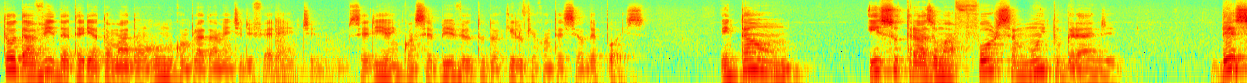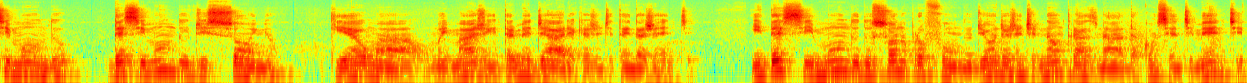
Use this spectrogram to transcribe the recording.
toda a vida teria tomado um rumo completamente diferente. Não seria inconcebível tudo aquilo que aconteceu depois. Então, isso traz uma força muito grande desse mundo, desse mundo de sonho, que é uma, uma imagem intermediária que a gente tem da gente, e desse mundo do sono profundo, de onde a gente não traz nada conscientemente,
